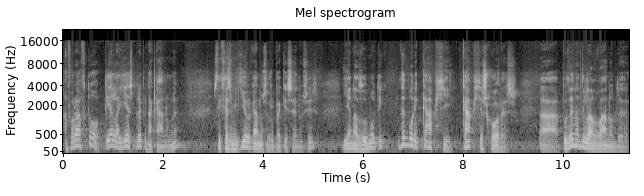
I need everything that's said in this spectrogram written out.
αφορά αυτό. Τι αλλαγές πρέπει να κάνουμε στη θεσμική οργάνωση Ευρωπαϊκής Ένωσης για να δούμε ότι δεν μπορεί κάποιοι, κάποιες χώρες που δεν αντιλαμβάνονται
